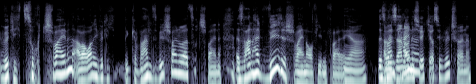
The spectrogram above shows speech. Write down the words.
wirklich Zuchtschweine, aber auch nicht wirklich, waren es Wildschweine oder Zuchtschweine? Es waren halt wilde Schweine auf jeden Fall. Ja. Das aber waren die sahen keine, auch nicht wirklich aus wie Wildschweine.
